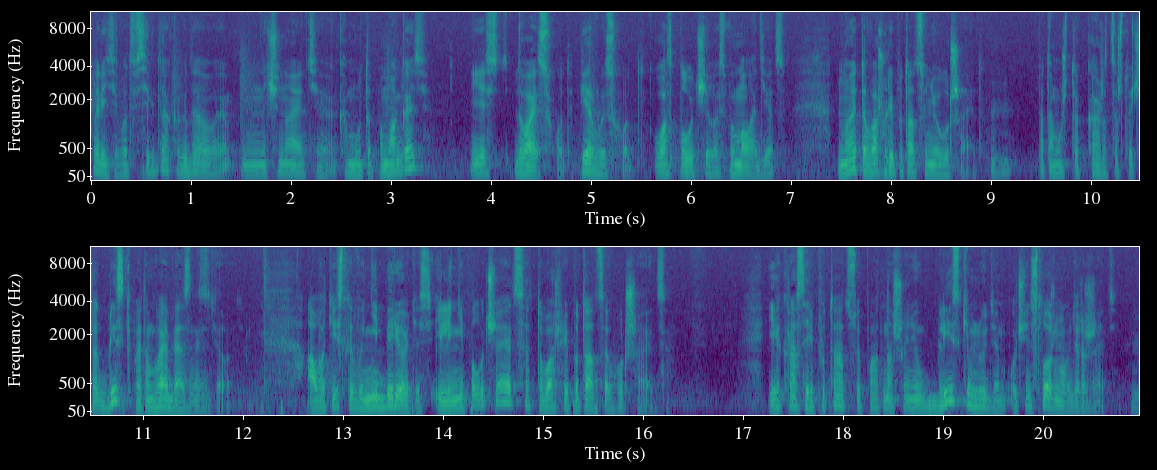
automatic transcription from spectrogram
Смотрите, вот всегда, когда вы начинаете кому-то помогать, есть два исхода. Первый исход. У вас получилось, вы молодец, но это вашу репутацию не улучшает. Угу. Потому что кажется, что человек близкий, поэтому вы обязаны сделать. А вот если вы не беретесь или не получается, то ваша репутация ухудшается. И как раз репутацию по отношению к близким людям очень сложно удержать. Угу.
